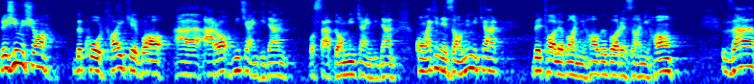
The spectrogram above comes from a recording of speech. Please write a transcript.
رژیم شاه به کردهایی که با عراق می جنگیدن با صدام می جنگیدن کمک نظامی می کرد به طالبانی ها به بارزانی ها و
